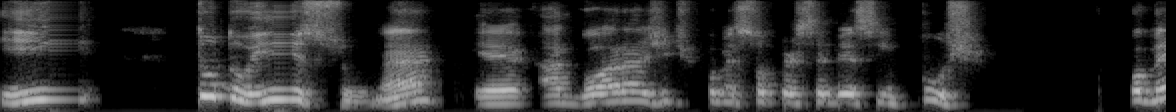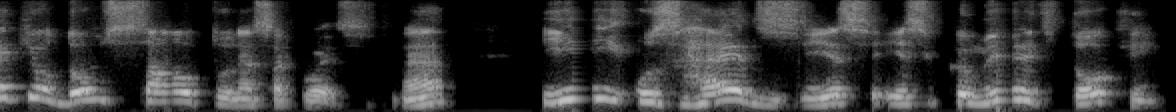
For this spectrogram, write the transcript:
E tudo isso, né? É, agora a gente começou a perceber assim, puxa, como é que eu dou um salto nessa coisa, né? E os heads e esse, esse community token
